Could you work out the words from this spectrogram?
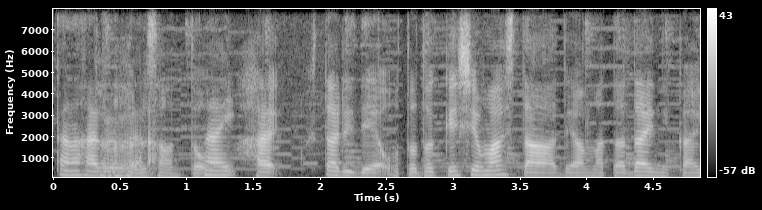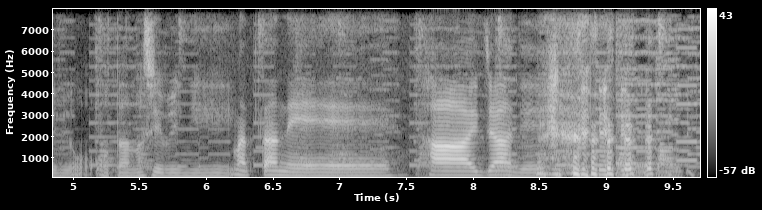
田中春さんと、ははいい、2人でお届けしました。ではまた第2回目をお楽しみに。またねーはい、じゃあね。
